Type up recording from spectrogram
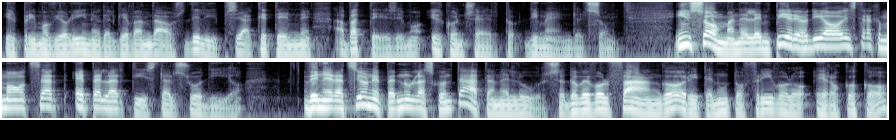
il primo violino del Gewandhaus di Lipsia che tenne a battesimo il concerto di Mendelssohn. Insomma, nell'Empireo di Oistrakh Mozart è per l'artista il suo dio. Venerazione per nulla scontata nell'URSS, dove Volfango, ritenuto frivolo e rococò,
